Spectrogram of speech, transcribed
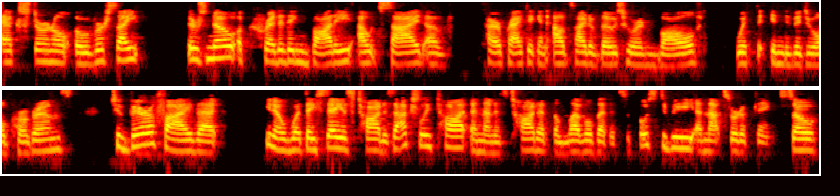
external oversight. There's no accrediting body outside of chiropractic and outside of those who are involved with the individual programs to verify that you know what they say is taught is actually taught and then it's taught at the level that it's supposed to be and that sort of thing so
